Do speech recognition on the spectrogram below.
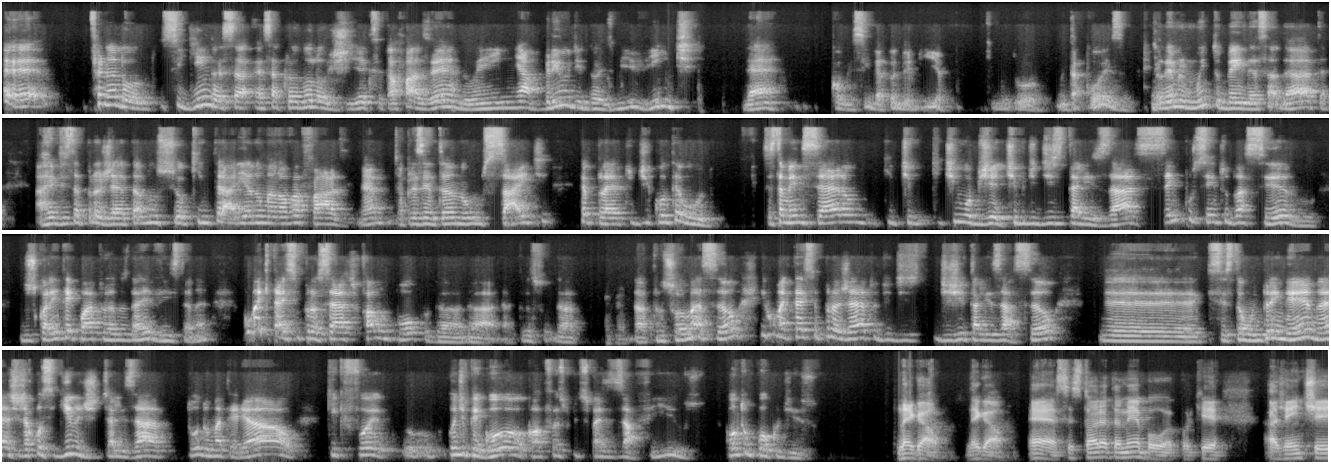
É, Fernando, seguindo essa, essa cronologia que você está fazendo, em abril de 2020, né, comecinho da pandemia, que mudou muita coisa, eu lembro muito bem dessa data, a revista Projeto anunciou que entraria numa nova fase, né, apresentando um site repleto de conteúdo. Vocês também disseram que, que tinha o objetivo de digitalizar 100% do acervo dos 44 anos da revista, né? Como é que está esse processo? Fala um pouco da, da, da, da, da transformação e como é que está esse projeto de digitalização é, que vocês estão empreendendo, né? Vocês já conseguiram digitalizar todo o material? O que, que foi? Onde pegou? Quais foram os principais desafios? Conta um pouco disso. Legal, legal. É, essa história também é boa, porque a gente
